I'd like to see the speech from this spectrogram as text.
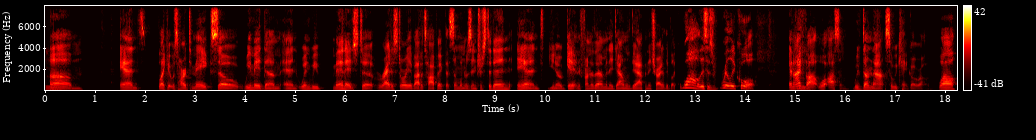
Mm. um and like it was hard to make so we made them. And when we managed to write a story about a topic that someone was interested in and you know get it in front of them and they download the app and they tried it they'd be like whoa this is really cool. And i Mm. thought well awesome. We've done that so we can't go wrong. Well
